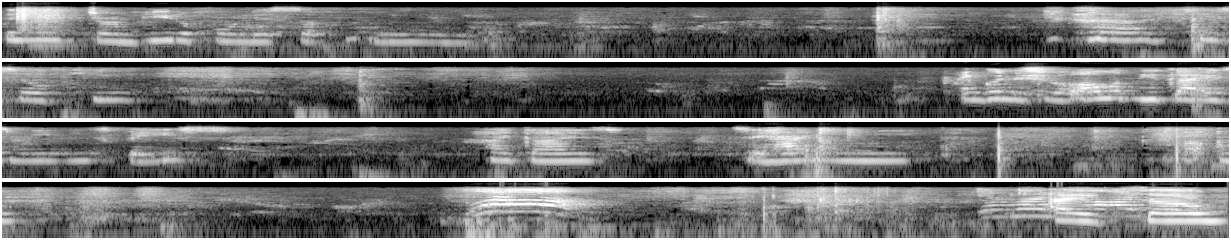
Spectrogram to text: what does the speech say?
the nature and beautifulness of Mimi. She's so cute. I'm going to show all of you guys Mimi's face. Hi guys. Say hi Mimi. Uh-oh. Alright, so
